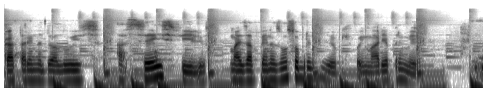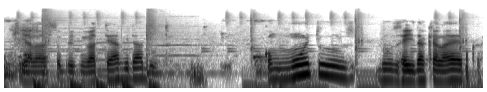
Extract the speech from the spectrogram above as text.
Catarina deu à luz a seis filhos, mas apenas um sobreviveu, que foi Maria I, que ela sobreviveu até a vida adulta. Como muitos dos reis daquela época,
